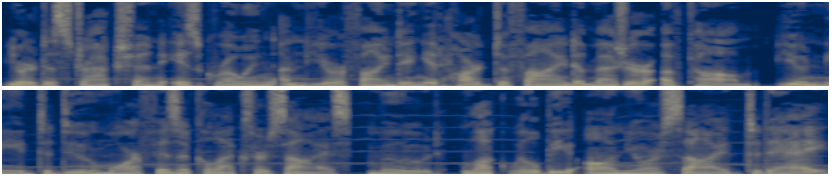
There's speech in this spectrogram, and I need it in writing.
Your distraction is growing and you're finding it hard to find a measure of calm. You need to do more physical exercise. Mood. Luck will be on your side today.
